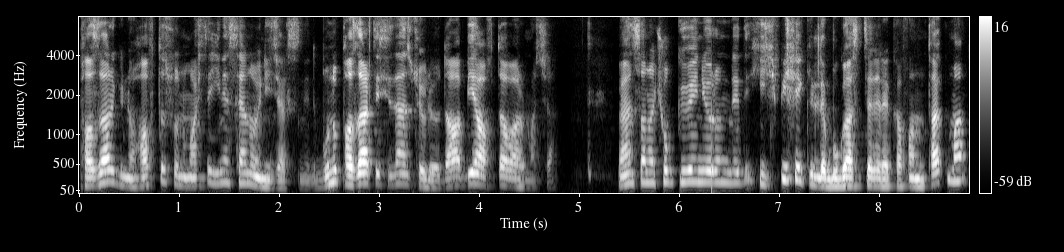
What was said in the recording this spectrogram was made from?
Pazar günü hafta sonu maçta yine sen oynayacaksın dedi. Bunu pazartesiden söylüyor. Daha bir hafta var maça. Ben sana çok güveniyorum dedi. Hiçbir şekilde bu gazetelere kafanı takma.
